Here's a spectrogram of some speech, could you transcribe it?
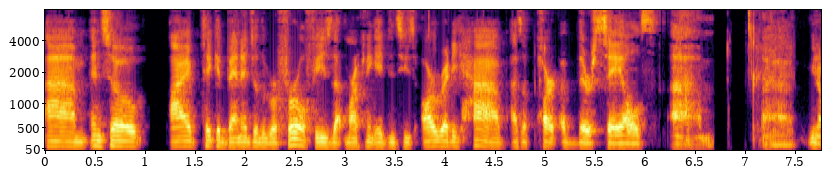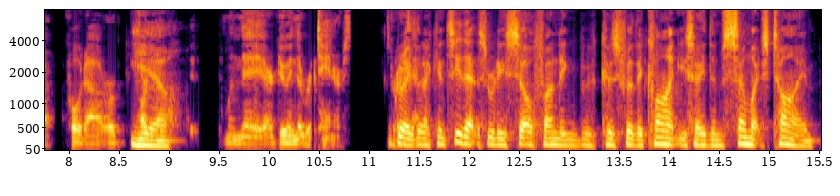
um, and so I take advantage of the referral fees that marketing agencies already have as a part of their sales, um, uh, you know, quota or yeah. when they are doing the retainers. Great, example. but I can see that's really self-funding because for the client, you save them so much time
